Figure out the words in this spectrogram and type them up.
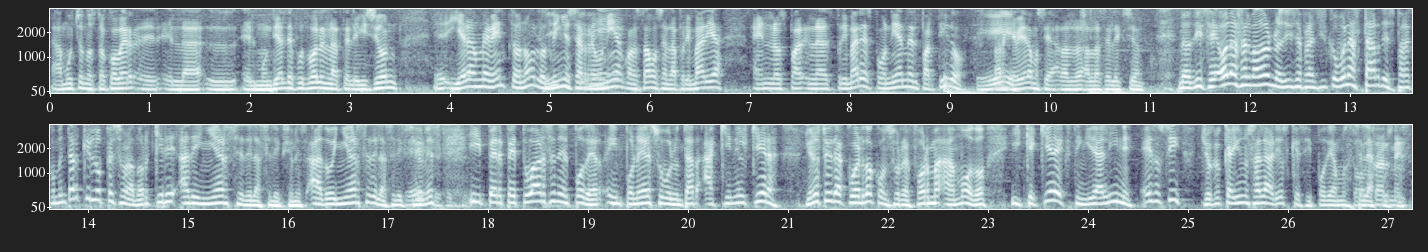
A muchos nos tocó ver eh, el, el- el Mundial de Fútbol en la televisión eh, y era un evento, ¿no? Los Sí, niños se sí. reunían cuando estábamos en la primaria. En, los, en las primarias ponían el partido para que viéramos a la, a la selección. Nos dice, hola Salvador, nos dice Francisco, buenas tardes, para comentar que López Obrador quiere adueñarse de las elecciones, adueñarse de las elecciones y perpetuarse en el poder e imponer su voluntad a quien él quiera. Yo no estoy de acuerdo con su reforma a modo y que quiere extinguir al INE. Eso sí, yo creo que hay unos salarios que sí podíamos hacerle ajustes.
